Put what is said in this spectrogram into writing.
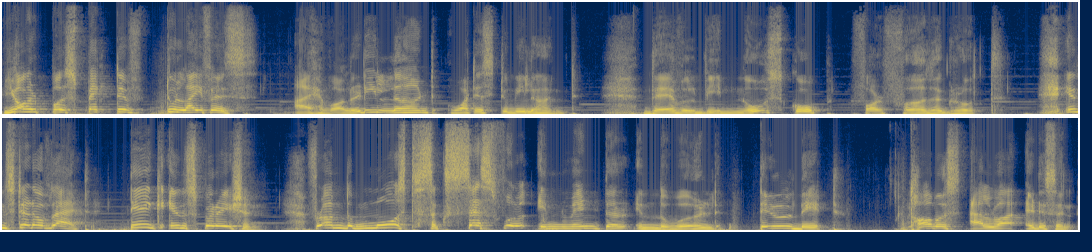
your perspective to life is, I have already learned what is to be learned, there will be no scope for further growth. Instead of that, take inspiration from the most successful inventor in the world till date, Thomas Alva Edison,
